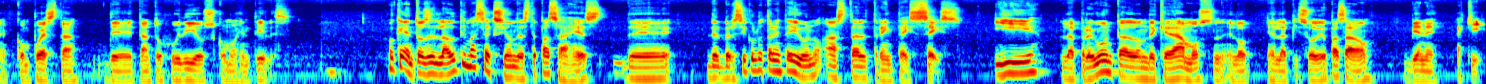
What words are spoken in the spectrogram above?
eh, compuesta de tanto judíos como gentiles. Ok, entonces la última sección de este pasaje es de, del versículo 31 hasta el 36. Y la pregunta donde quedamos en el episodio pasado viene aquí.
